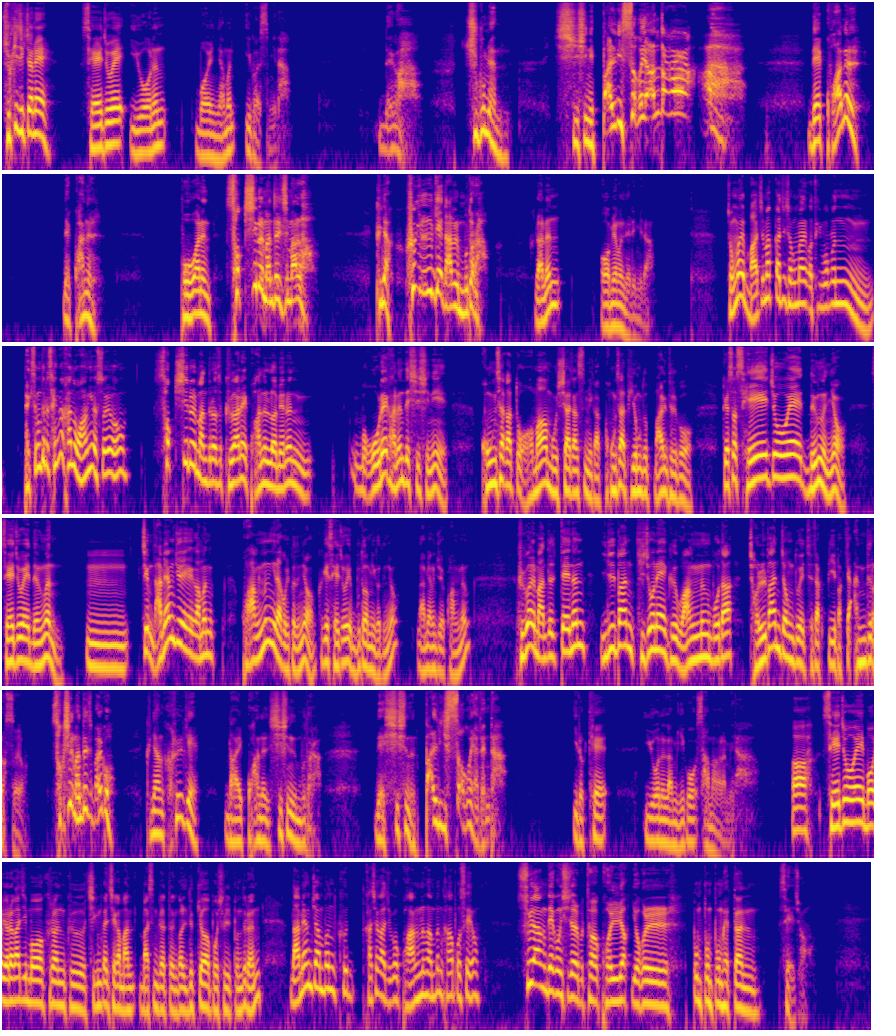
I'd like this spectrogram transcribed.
죽기 직전에 세조의 유언은 뭐였냐면 이거였습니다. 내가 죽으면 시신이 빨리 썩어야 한다! 아, 내 관을, 내 관을 보호하는 석실을 만들지 말라. 그냥 흙일게 나를 묻어라. 라는 어명을 내립니다. 정말 마지막까지 정말 어떻게 보면 백성들을 생각하는 왕이었어요. 석실을 만들어서 그 안에 관을 넣으면은 뭐 오래 가는데 시신이 공사가 또 어마무시하지 않습니까? 공사 비용도 많이 들고. 그래서 세조의 능은요. 세조의 능은 음, 지금 남양주에 가면 광릉이라고 있거든요. 그게 세조의 무덤이거든요. 남양주의 광릉. 그걸 만들 때는 일반 기존의 그 왕릉보다 절반 정도의 제작비밖에 안 들었어요. 석실 만들지 말고 그냥 흙에 나의 관을 시신을 묻어라. 내 시신은 빨리 썩어야 된다. 이렇게 유언을 남기고 사망을 합니다. 아, 세조의 뭐 여러 가지 뭐 그런 그 지금까지 제가 마, 말씀드렸던 걸 느껴보실 분들은 남양주 한번 그 가셔가지고 광릉 한번 가보세요. 수양대군 시절부터 권력욕을 뿜뿜뿜 했던 세조.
